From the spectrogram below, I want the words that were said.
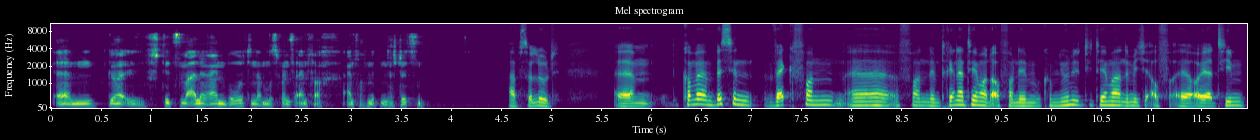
ähm, gehör- wir alle in einem Boot und dann muss man es einfach, einfach mit unterstützen. Absolut. Ähm, kommen wir ein bisschen weg von, äh, von dem Trainerthema und auch von dem Community-Thema, nämlich auf äh, euer Team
